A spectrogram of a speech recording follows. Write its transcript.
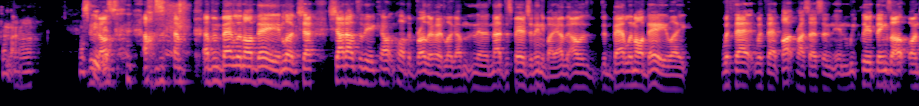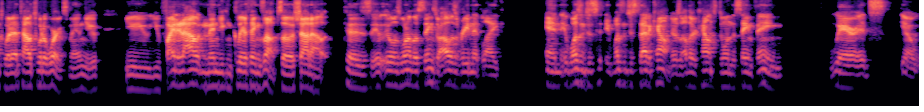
come on. mhm. Dude, I was, I was, I've, I've, been battling all day, and look, shout, shout out to the account called the Brotherhood. Look, I'm uh, not disparaging anybody. I've, I was been battling all day, like with that with that thought process, and, and we cleared things up on Twitter. That's how Twitter works, man. You you you fight it out, and then you can clear things up. So shout out because it, it was one of those things where I was reading it like, and it wasn't just it wasn't just that account. There's other accounts doing the same thing, where it's you know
